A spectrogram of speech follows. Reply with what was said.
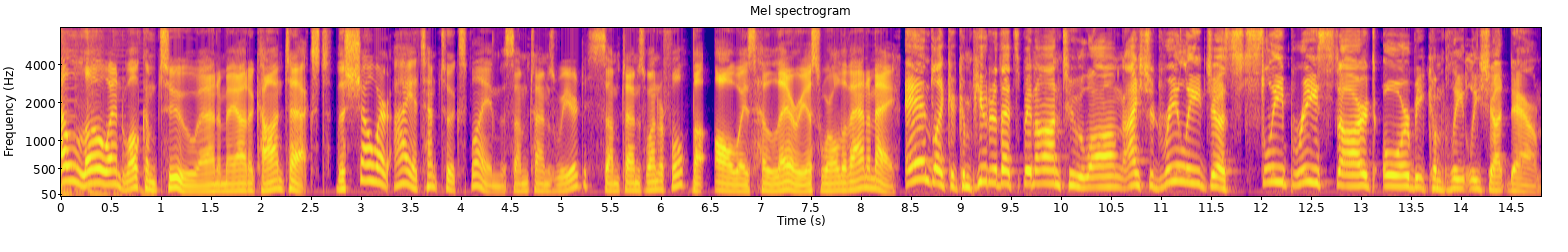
Hello and welcome to Anime Out of Context, the show where I attempt to explain the sometimes weird, sometimes wonderful, but always hilarious world of anime. And like a computer that's been on too long, I should really just sleep, restart, or be completely shut down.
